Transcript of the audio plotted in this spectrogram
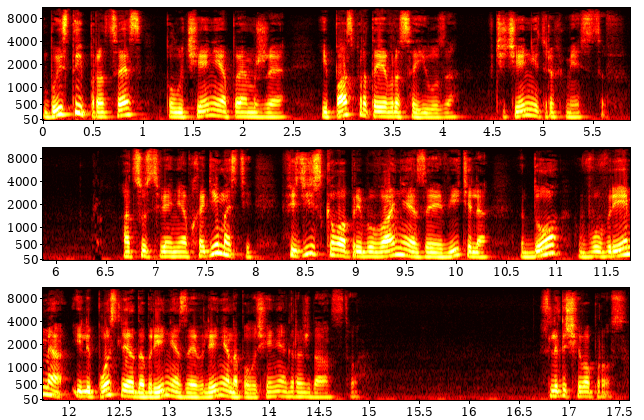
Быстрый процесс получения ПМЖ и паспорта Евросоюза в течение трех месяцев. Отсутствие необходимости физического пребывания заявителя до, во время или после одобрения заявления на получение гражданства. Следующий вопрос.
